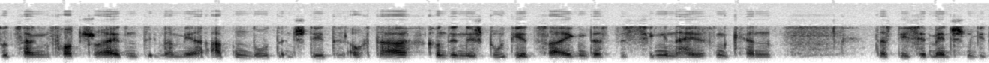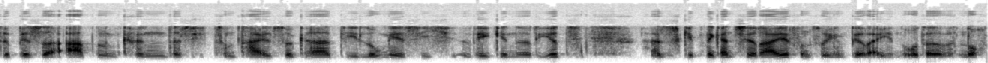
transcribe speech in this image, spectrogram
sozusagen fortschreitend immer mehr Atemnot entsteht. Auch da konnte eine Studie zeigen, dass das Singen helfen kann, dass diese Menschen wieder besser atmen können, dass sich zum Teil sogar die Lunge sich regeneriert. Also es gibt eine ganze Reihe von solchen Bereichen oder noch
